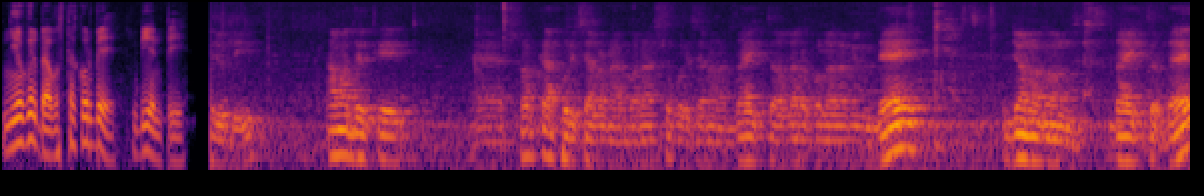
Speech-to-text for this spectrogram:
নিয়োগের ব্যবস্থা করবে বিএনপি। যদি আমাদেরকে সরকার পরিচালনা বা রাষ্ট্র পরিচালনার দায়িত্ব আল্লাহ রবুল আলমিন দেয়, জনগণ দায়িত্ব দেয়।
